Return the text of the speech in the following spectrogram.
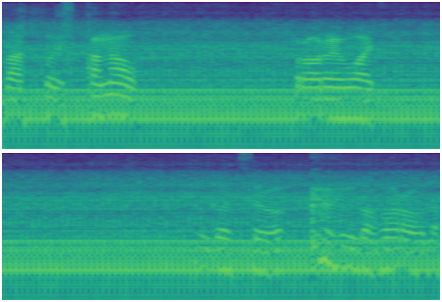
Треба хтось канал проривати до цього до города.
